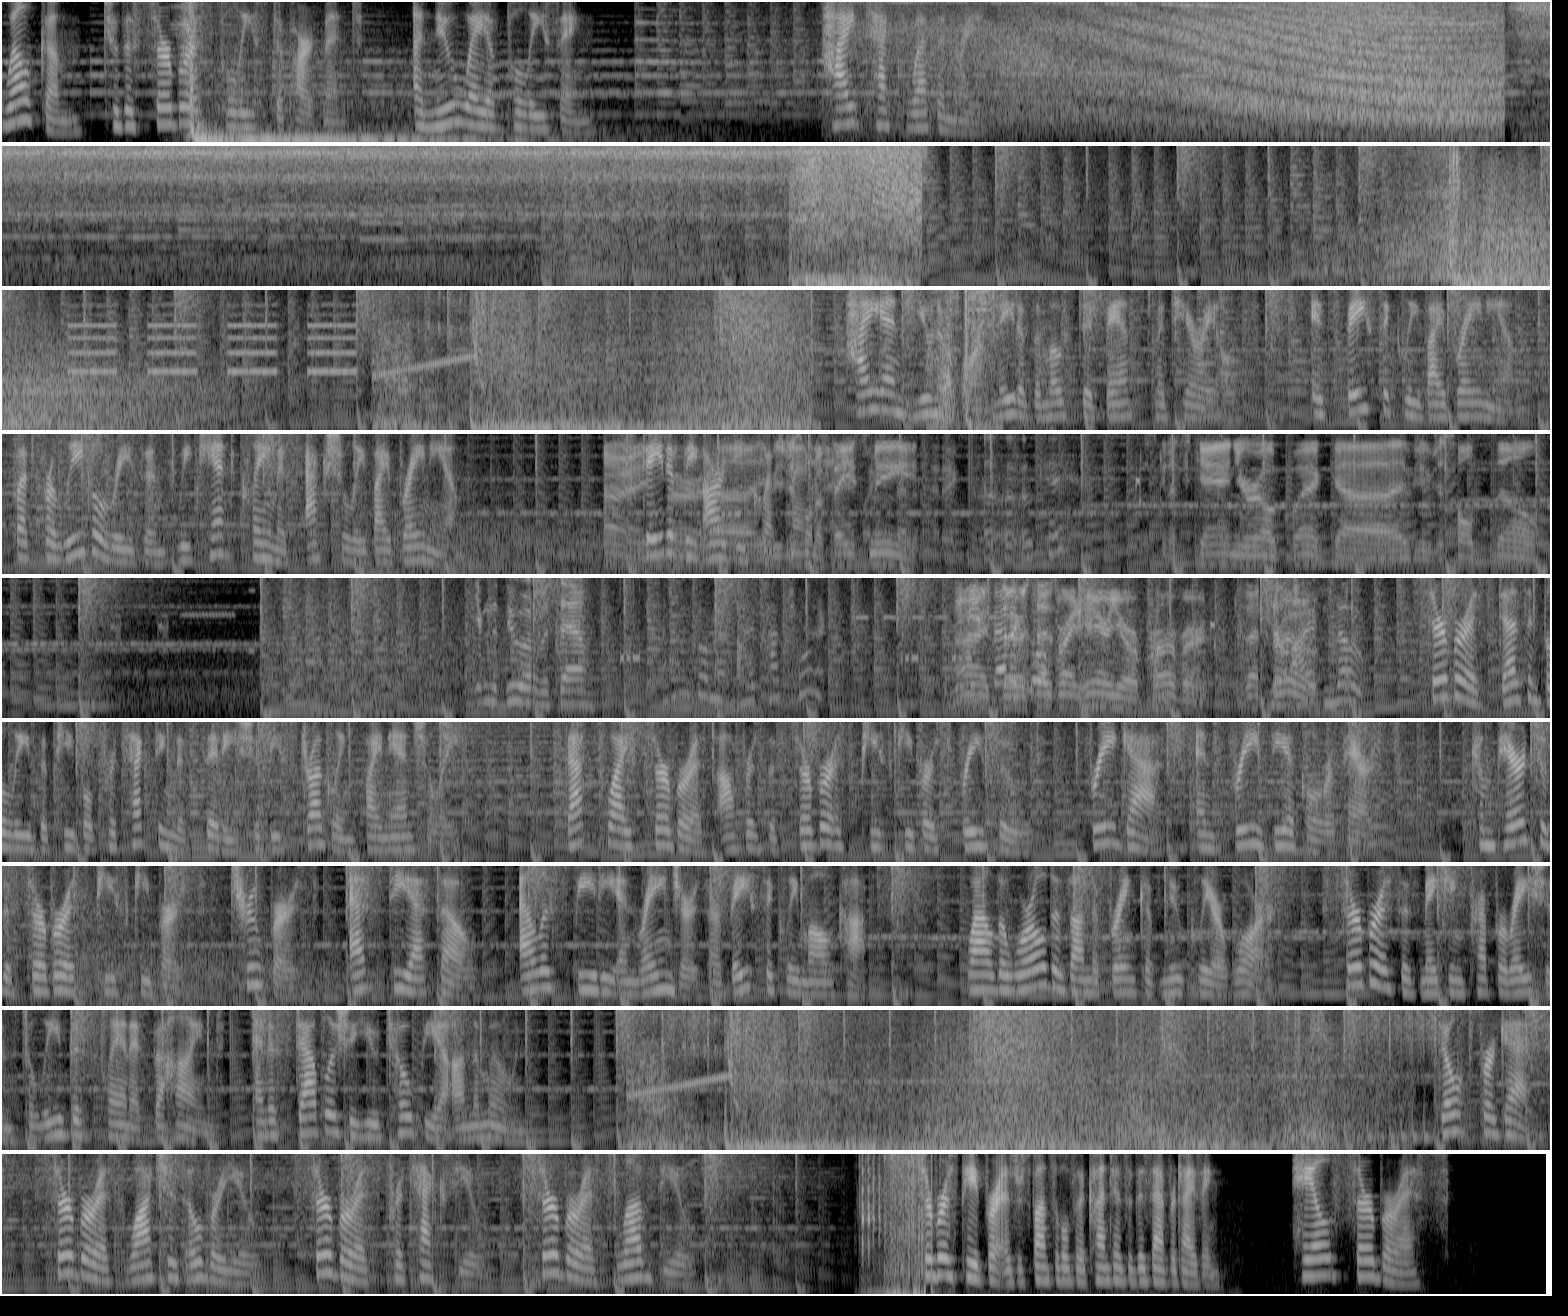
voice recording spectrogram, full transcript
Welcome to the Cerberus Police Department, a new way of policing. High tech weaponry. High-end uniform made of the most advanced materials. It's basically vibranium, but for legal reasons we can't claim it's actually vibranium. State-of-the-art uh, equipment. You just want to face me, Uh, okay. I'm just gonna scan you real quick. Uh, if you just hold still. Give him the do-over, Sam. I'm gonna go on my iPad All right, sir. It says right here you're a pervert. Is that true? No, I, no. Cerberus doesn't believe the people protecting the city should be struggling financially. That's why Cerberus offers the Cerberus Peacekeepers free food, free gas, and free vehicle repairs. Compared to the Cerberus Peacekeepers, troopers, SDSO, LSPD, and Rangers are basically mall cops. While the world is on the brink of nuclear war, Cerberus is making preparations to leave this planet behind and establish a utopia on the moon. Don't forget, Cerberus watches over you, Cerberus protects you, Cerberus loves you. Cerberus paid for as responsible for the contents of this advertising. Hail Cerberus.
